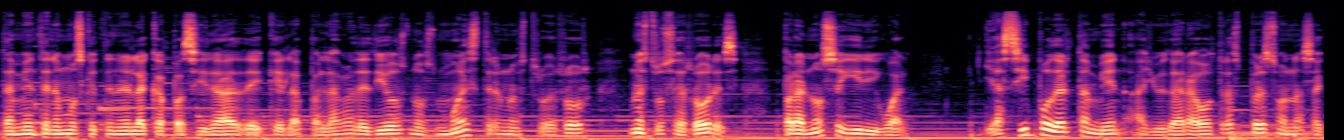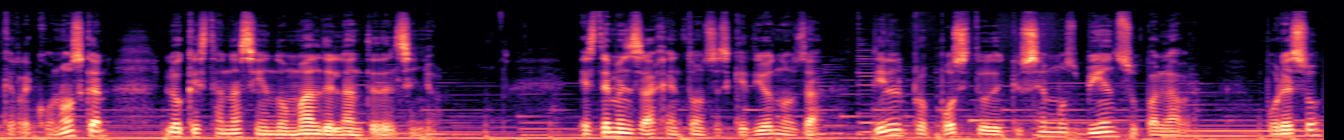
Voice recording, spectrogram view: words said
También tenemos que tener la capacidad de que la palabra de Dios nos muestre nuestro error, nuestros errores, para no seguir igual y así poder también ayudar a otras personas a que reconozcan lo que están haciendo mal delante del Señor. Este mensaje entonces que Dios nos da tiene el propósito de que usemos bien su palabra. Por eso,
